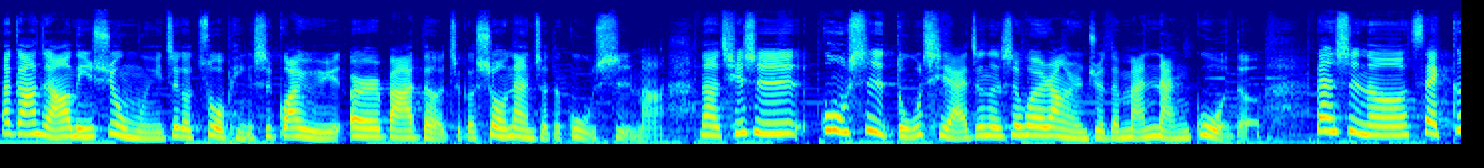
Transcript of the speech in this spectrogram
那刚刚讲到林秀梅这个作品是关于二二八的这个受难者的故事嘛？那其实故事读起来真的是会让人觉得蛮难过的。但是呢，在歌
